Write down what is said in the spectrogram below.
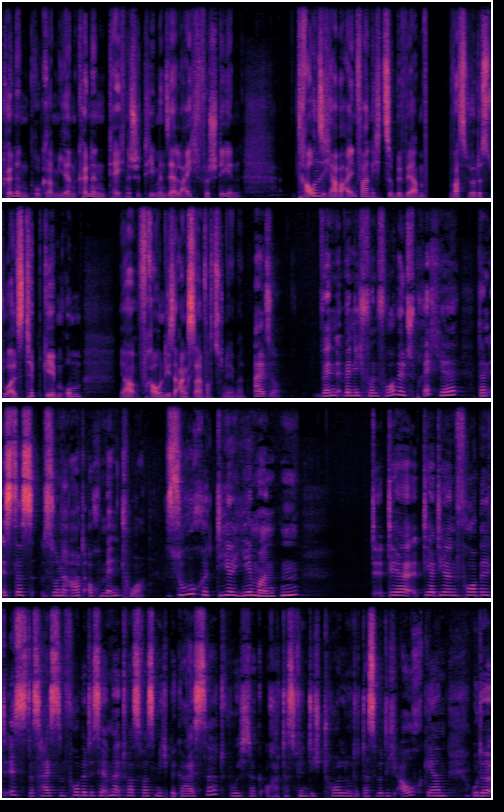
können programmieren, können technische Themen sehr leicht verstehen, trauen sich aber einfach nicht zu bewerben. Was würdest du als Tipp geben, um ja, Frauen diese Angst einfach zu nehmen? Also, wenn, wenn ich von Vorbild spreche, dann ist das so eine Art auch Mentor. Suche dir jemanden, der, der dir ein Vorbild ist. Das heißt, ein Vorbild ist ja immer etwas, was mich begeistert, wo ich sage, oh, das finde ich toll oder das würde ich auch gern oder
